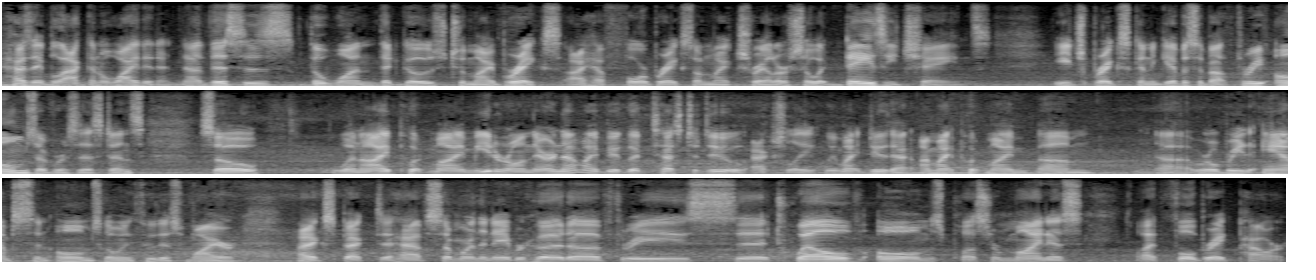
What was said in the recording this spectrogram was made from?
has a black and a white in it. Now this is the one that goes to my brakes. I have four brakes on my trailer, so it daisy chains. Each brake's gonna give us about three ohms of resistance. So when I put my meter on there, and that might be a good test to do, actually. We might do that. I might put my um, uh, we'll read amps and ohms going through this wire. I expect to have somewhere in the neighborhood of 3, 12 ohms plus or minus at full brake power.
